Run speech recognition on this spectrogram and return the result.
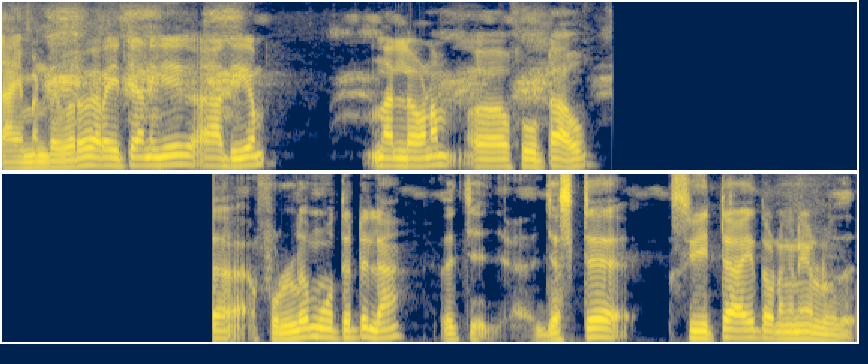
ഡയമണ്ട് റിവർ വെറൈറ്റി ആണെങ്കിൽ അധികം നല്ലോണം ഫ്രൂട്ടാവും ഫുള്ള് മൂത്തിട്ടില്ല. ഇത് ജസ്റ്റ് സ്വീറ്റായി തുടങ്ങണേ ഉള്ളൂ ഇത്.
